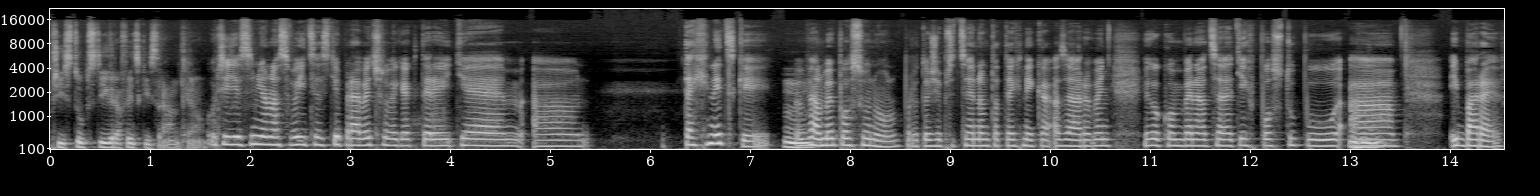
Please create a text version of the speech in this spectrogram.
přístup z té grafické stránky. No. Určitě jsi měl na své cestě právě člověka, který tě uh, technicky mm. velmi posunul, protože přece jenom ta technika a zároveň jako kombinace těch postupů a mm. i barev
